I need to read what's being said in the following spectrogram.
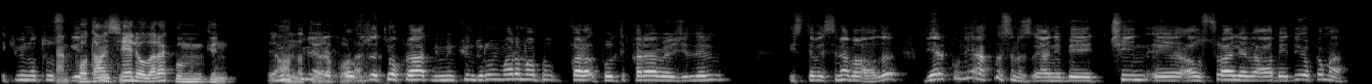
2030. Yani potansiyel olarak bu mümkün, e, mümkün anlatıyor evet. raporlar. Orada çok rahat bir mümkün durum var ama bu kar, politik karar vericilerin istemesine bağlı. Diğer konuya haklısınız. Yani bir Çin, e, Avustralya ve ABD yok ama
